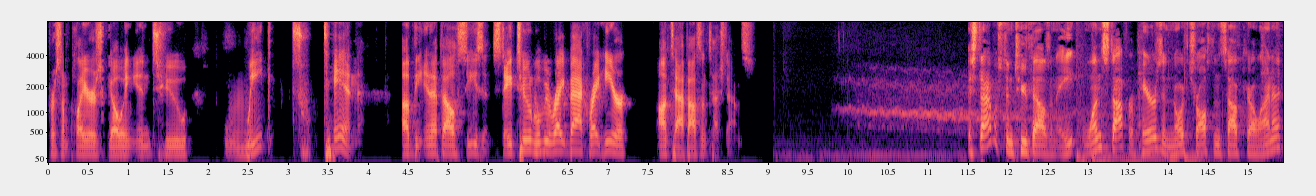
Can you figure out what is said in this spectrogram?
for some players going into week 10 of the NFL season. Stay tuned. We'll be right back right here on Tap Outs and Touchdowns. Established in 2008, One Stop Repairs in North Charleston, South Carolina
